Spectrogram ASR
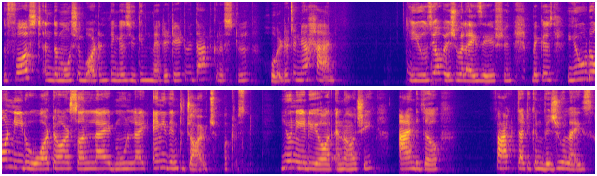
The first and the most important thing is you can meditate with that crystal, hold it in your hand, use your visualization because you don't need water, sunlight, moonlight, anything to charge a crystal. You need your energy and the fact that you can visualize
